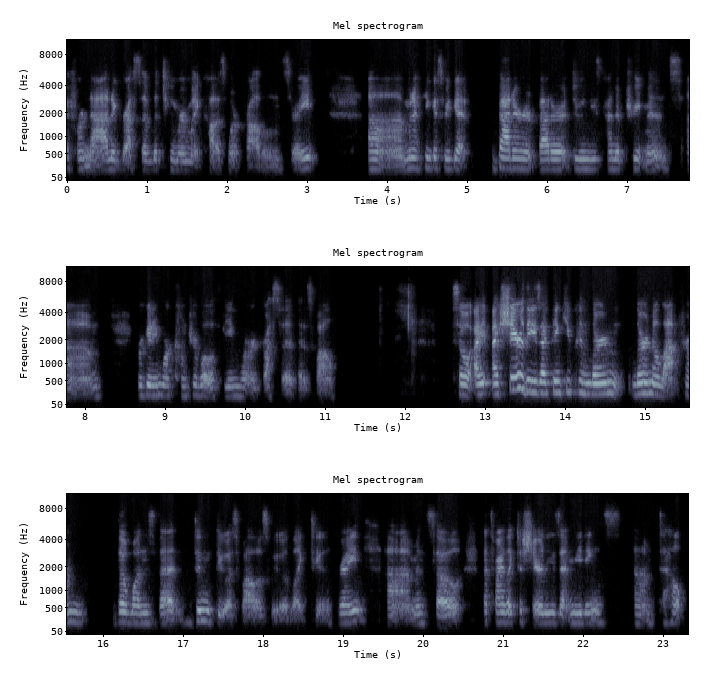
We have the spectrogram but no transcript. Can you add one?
if we're not aggressive, the tumor might cause more problems, right? Um, and I think as we get better and better at doing these kind of treatments, um, we're getting more comfortable with being more aggressive as well. So I, I share these. I think you can learn learn a lot from the ones that didn't do as well as we would like to, right? Um, and so that's why I like to share these at meetings um, to help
